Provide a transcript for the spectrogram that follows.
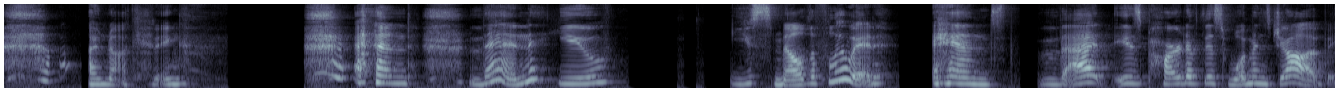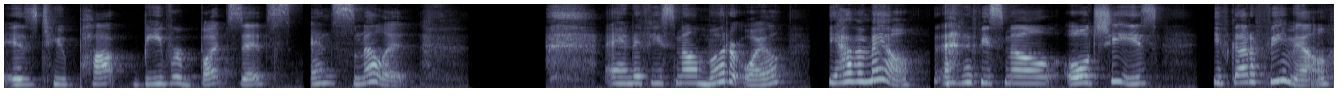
I'm not kidding. And then you you smell the fluid and that is part of this woman's job is to pop beaver butt zits and smell it. And if you smell motor oil, you have a male. And if you smell old cheese, you've got a female.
